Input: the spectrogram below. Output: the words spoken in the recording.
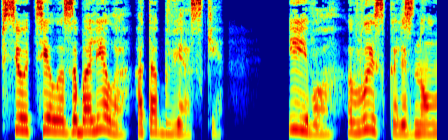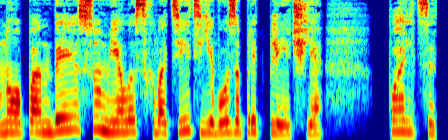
Все тело заболело от обвязки. Иво выскользнул, но Пандея сумела схватить его за предплечье. Пальцы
